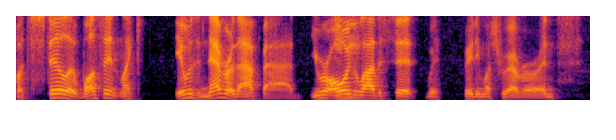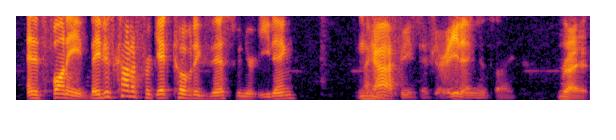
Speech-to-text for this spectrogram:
but still, it wasn't like it was never that bad. You were always Mhm. allowed to sit with pretty much whoever, and and it's funny they just kind of forget COVID exists when you're eating. Like Mhm. ah, if, if you're eating, it's like Right.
